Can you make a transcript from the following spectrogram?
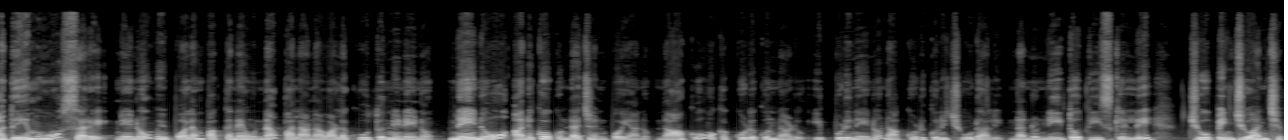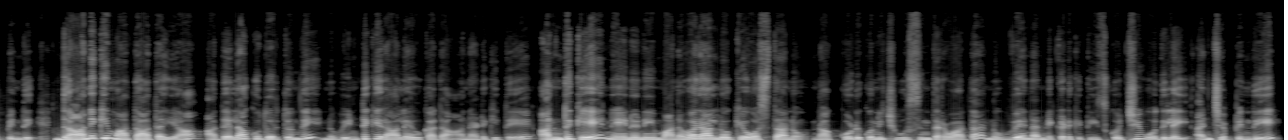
అదేమో సరే నేను మీ పొలం పక్కనే ఉన్న పలానా వాళ్ళ కూతుర్ని నేను. నేను అనుకోకుండా చనిపోయాను. నాకు ఒక కొడుకున్నాడు. ఇప్పుడు నేను నా కొడుకుని చూడాలి. నన్ను నీతో తీసుకెళ్ళి చూపించు అని చెప్పింది. దానికి మా తాతయ్య అదెలా కుదురుతుంది? నువ్వు ఇంటికి రాలేవు కదా? అని అడిగితే అందుకే నేను నీ మనవరాల్లోకి వస్తాను. నా కొడుకుని చూసిన తర్వాత నువ్వే నన్ను ఇక్కడికి తీసుకొచ్చి వదిలేయి అని చెప్పింది.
